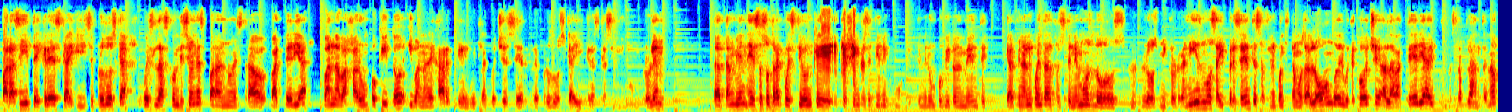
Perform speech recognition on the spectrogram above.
parasite, crezca y se produzca, pues las condiciones para nuestra bacteria van a bajar un poquito y van a dejar que el huitlacoche se reproduzca y crezca sin ningún problema también esa es otra cuestión que, que, siempre se tiene como que tener un poquito en mente, que al final de cuentas pues tenemos los, los microorganismos ahí presentes, al final de cuentas tenemos al hongo del huitecoche, a la bacteria y pues nuestra planta, ¿no?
